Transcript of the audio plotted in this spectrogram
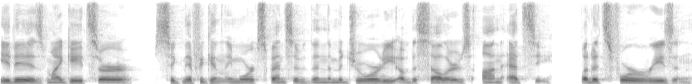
It is. My gates are significantly more expensive than the majority of the sellers on Etsy, but it's for a reason.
